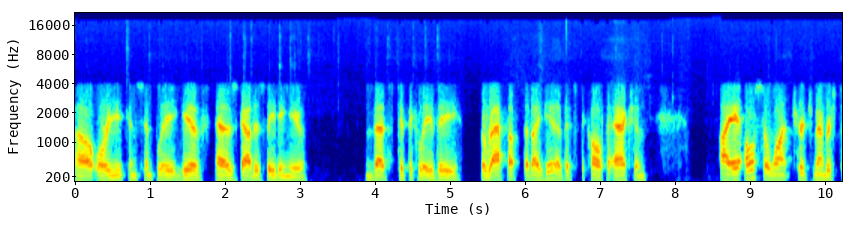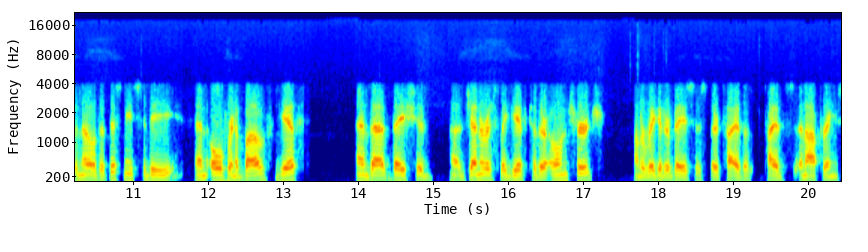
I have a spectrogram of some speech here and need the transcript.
uh, or you can simply give as God is leading you. That's typically the the wrap up that I give. It's the call to action. I also want church members to know that this needs to be an over and above gift and that they should uh, generously give to their own church on a regular basis, their tithe, tithes and offerings.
